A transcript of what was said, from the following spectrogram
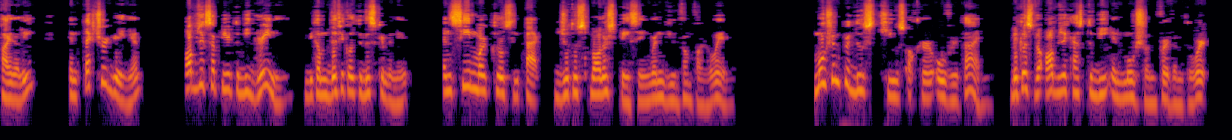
Finally, in texture gradient, Objects appear to be grainy, become difficult to discriminate, and seem more closely packed due to smaller spacing when viewed from far away. Motion-produced cues occur over time, because the object has to be in motion for them to work.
